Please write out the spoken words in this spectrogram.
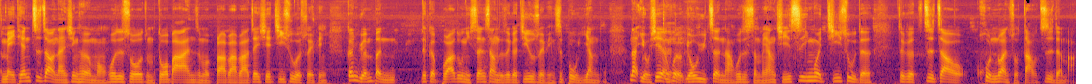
每天制造男性荷尔蒙，或者说什么多巴胺什么巴拉巴拉这些激素的水平跟原本。那个布拉杜你身上的这个激素水平是不一样的。那有些人会有忧郁症啊，或者什么样，其实是因为激素的这个制造混乱所导致的嘛。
